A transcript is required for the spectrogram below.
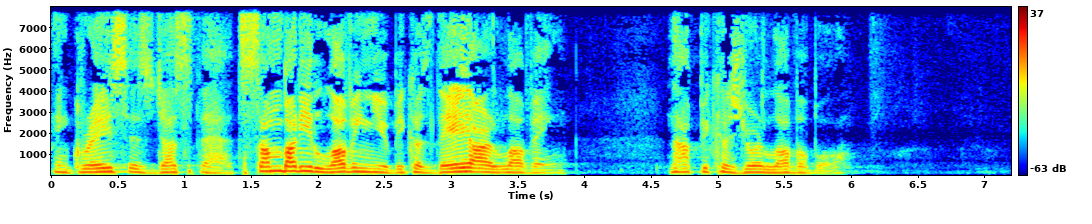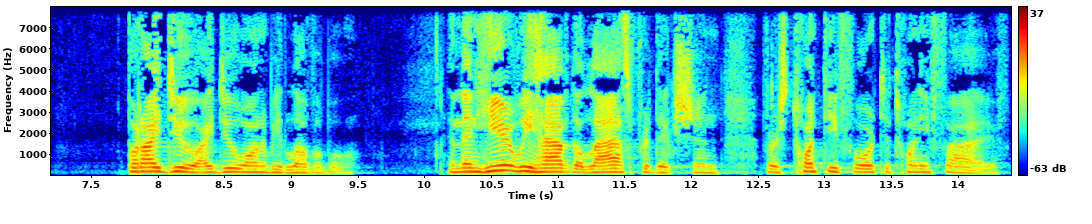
And grace is just that. Somebody loving you because they are loving, not because you're lovable. But I do, I do want to be lovable. And then here we have the last prediction, verse 24 to 25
